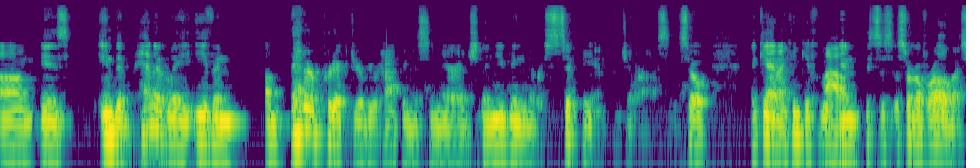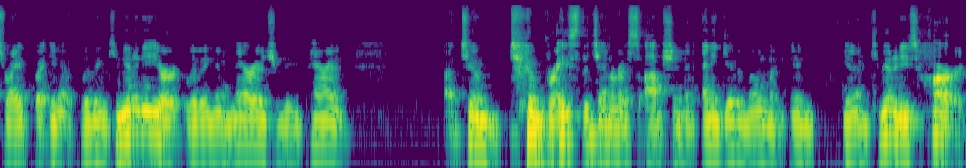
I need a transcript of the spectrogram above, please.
um, is independently even a better predictor of your happiness in marriage than you being the recipient of generosity. So again, I think if we, wow. and this is a struggle for all of us, right? But you know, living in community or living in a marriage or being a parent, uh, to to embrace the generous option at any given moment in you know in community is hard.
